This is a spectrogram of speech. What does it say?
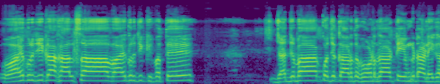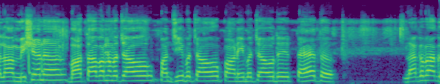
ਵਾਹਿਗੁਰੂ ਜੀ ਕਾ ਖਾਲਸਾ, ਵਾਹਿਗੁਰੂ ਜੀ ਕੀ ਫਤਿਹ। ਜਜ਼ਬਾ ਕੁਝ ਕਰ ਦਿਖਾਉਣ ਦਾ, ਟੀਮ ਘਟਾਣੀ ਕਲਾ ਮਿਸ਼ਨ, ਵਾਤਾਵਰਨ ਬਚਾਓ, ਪੰਛੀ ਬਚਾਓ, ਪਾਣੀ ਬਚਾਓ ਦੇ ਤਹਿਤ ਲਗਭਗ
